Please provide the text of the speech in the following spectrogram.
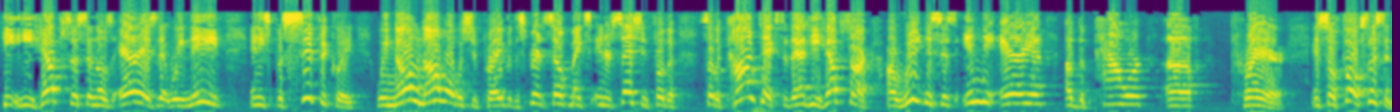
He, he helps us in those areas that we need, and He specifically, we know not what we should pray, but the Spirit itself makes intercession for the, so the context of that, He helps our, our weaknesses in the area of the power of prayer. And so folks, listen,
